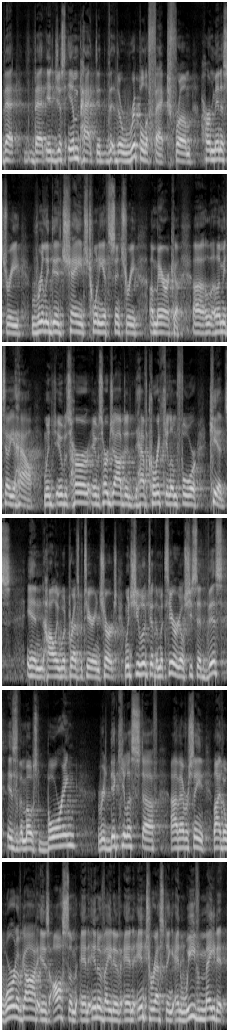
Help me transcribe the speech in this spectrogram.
that, that it just impacted the, the ripple effect from her ministry really did change 20th century America. Uh, let me tell you how. When it was her, it was her job to have curriculum for kids in Hollywood Presbyterian Church. When she looked at the material, she said, This is the most boring, ridiculous stuff I've ever seen. Like the Word of God is awesome and innovative and interesting, and we've made it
